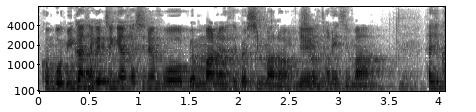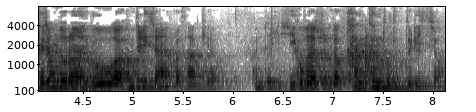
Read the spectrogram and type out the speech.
그럼 뭐 민간 자격증이야 사실은 뭐 몇만 원에서 몇십만 원 네. 이런 선이지만 네. 사실 그 정도로는 노후가 흔들리지 않을 거라 생각해요. 흔들리시. 이거보다 좀 더 간 큰 도둑들이 있죠.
